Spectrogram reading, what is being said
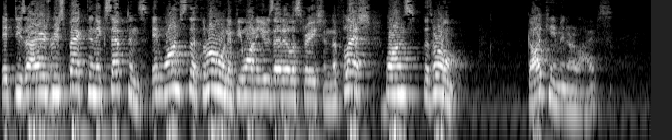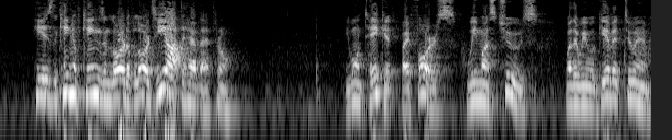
It desires respect and acceptance. It wants the throne, if you want to use that illustration. The flesh wants the throne. God came in our lives. He is the King of kings and Lord of lords. He ought to have that throne. He won't take it by force. We must choose whether we will give it to Him.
